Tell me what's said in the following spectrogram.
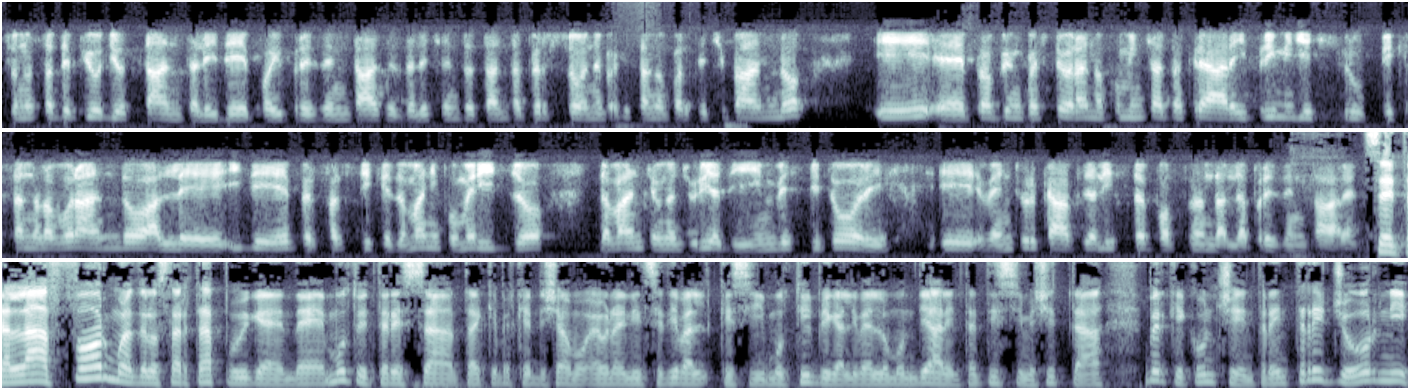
Sono state più di 80 le idee poi presentate dalle 180 persone che stanno partecipando e eh, proprio in queste ore hanno cominciato a creare i primi dieci gruppi che stanno lavorando alle idee per far sì che domani pomeriggio davanti a una giuria di investitori e venture capitalist possano andarle a presentare. Senta, la formula dello Startup Weekend è molto interessante anche perché diciamo, è un'iniziativa che si moltiplica a livello mondiale in tantissime città perché concentra in tre giorni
